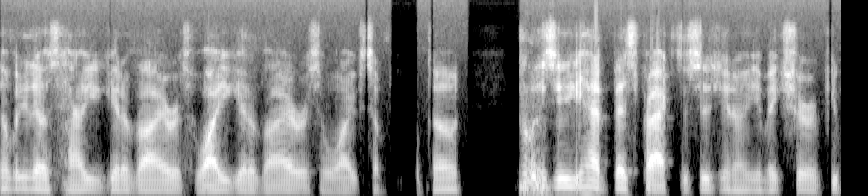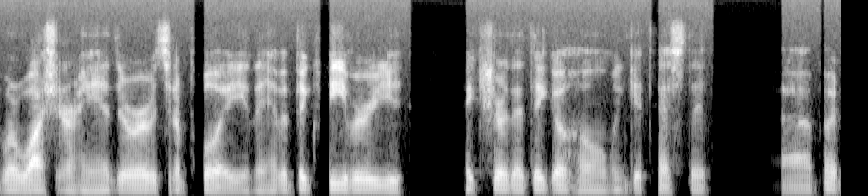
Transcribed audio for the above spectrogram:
nobody knows how you get a virus, why you get a virus, and why some people don't. Long as you have best practices, you know, you make sure people are washing their hands, or if it's an employee and they have a big fever, you make sure that they go home and get tested. Uh, but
